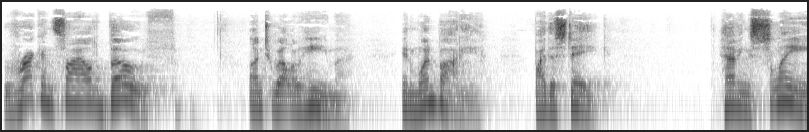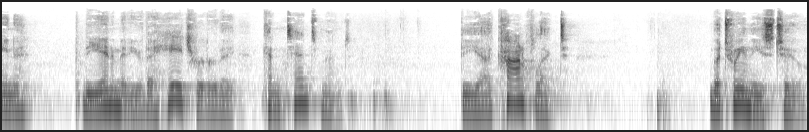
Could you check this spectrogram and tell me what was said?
reconciled both unto Elohim in one body by the stake, having slain the enmity or the hatred or the contentment, the uh, conflict between these two.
